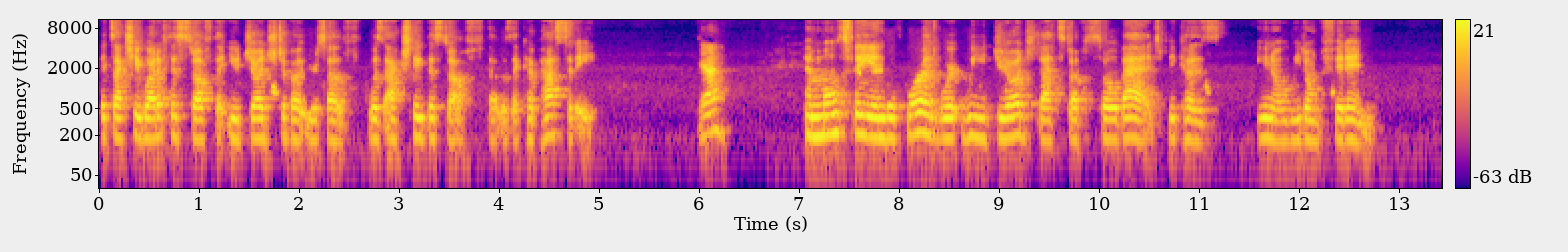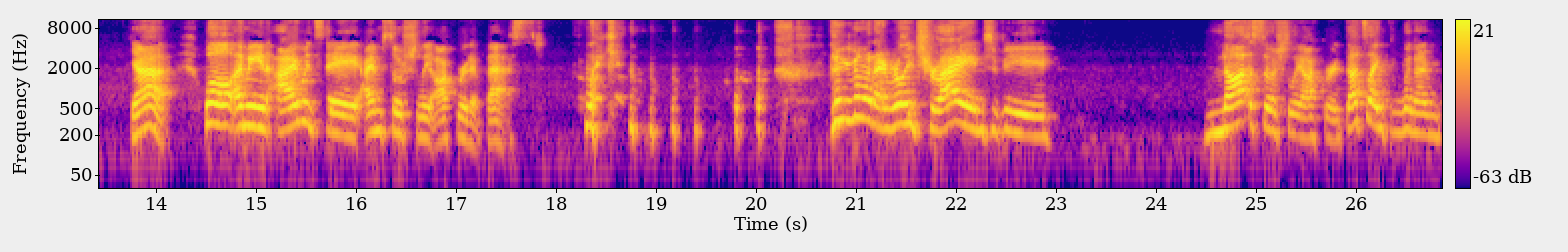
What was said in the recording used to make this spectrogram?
it's actually what if the stuff that you judged about yourself was actually the stuff that was a capacity? Yeah. And mostly in this world, we we judge that stuff so bad because, you know, we don't fit in. Yeah. Well, I mean, I would say I'm socially awkward at best. Like, even when I'm really trying to be not socially awkward. That's like when I'm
